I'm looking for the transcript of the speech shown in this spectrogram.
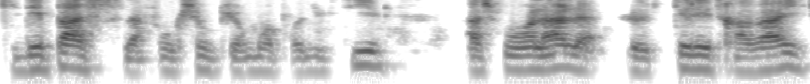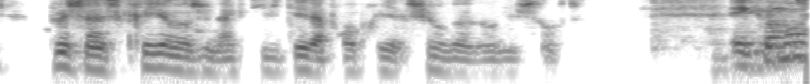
qui dépasse la fonction purement productive, à ce moment-là, le télétravail peut s'inscrire dans une activité d'appropriation donnant du sens. Et comment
